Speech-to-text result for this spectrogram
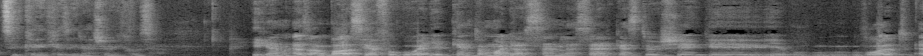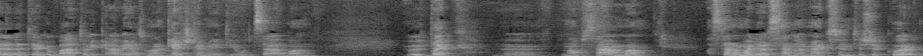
cikkeikhez, írásaikhoz. Igen, ez a balszélfogó egyébként a Magyar Szemle szerkesztőség volt, eredetileg a Bátori kávéházban, a Kecskeméti utcában ültek napszámban, aztán a Magyar Szemle megszűnt, és akkor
